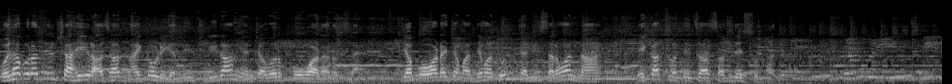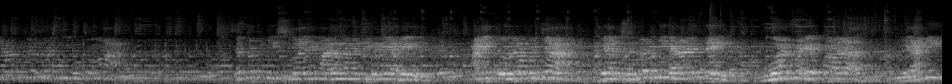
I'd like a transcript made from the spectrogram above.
कोल्हापुरातील शाहीर आझाद नायकवडी यांनी श्रीराम यांच्यावर पोवाडा रचलाय. या पोवाड्याच्या माध्यमातून त्यांनी सर्वांना एकात्मतेचा संदेश सुद्धा दिला. शिवाजी दिलेली आहे. आणि कोल्हापूरच्या या छत्रपती घराण्याचे बुवासाहेब महाराज यांनी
